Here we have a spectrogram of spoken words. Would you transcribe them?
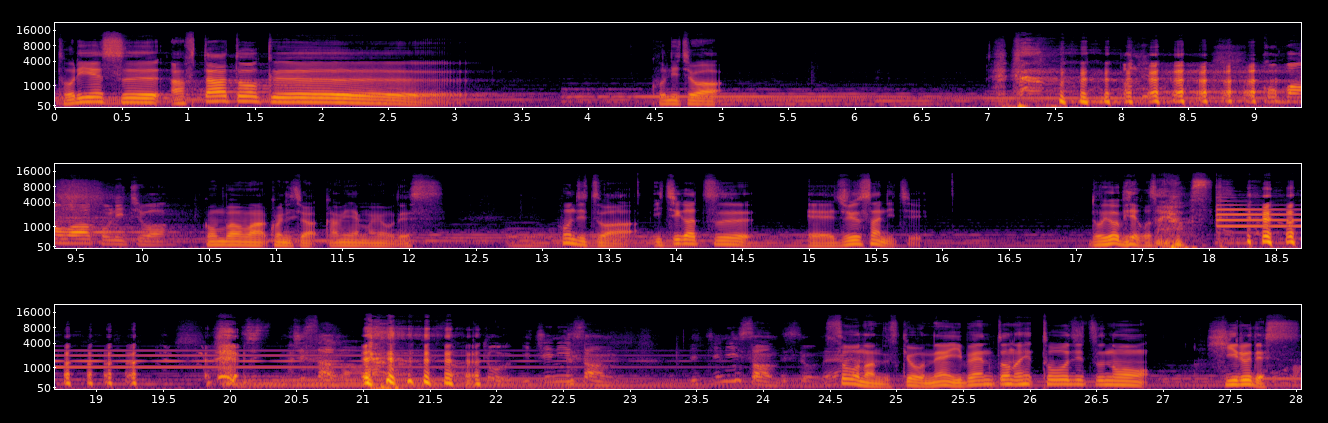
とりあえずアフタートーク。こんにちは。こんばんはこんにちは。こんばんは。こんにちは。神山陽です。本日は1月、えー13日土曜日でございます。じ時差が。今日一二三一二三ですよね。そうなんです。今日ねイベントの当日の昼です。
